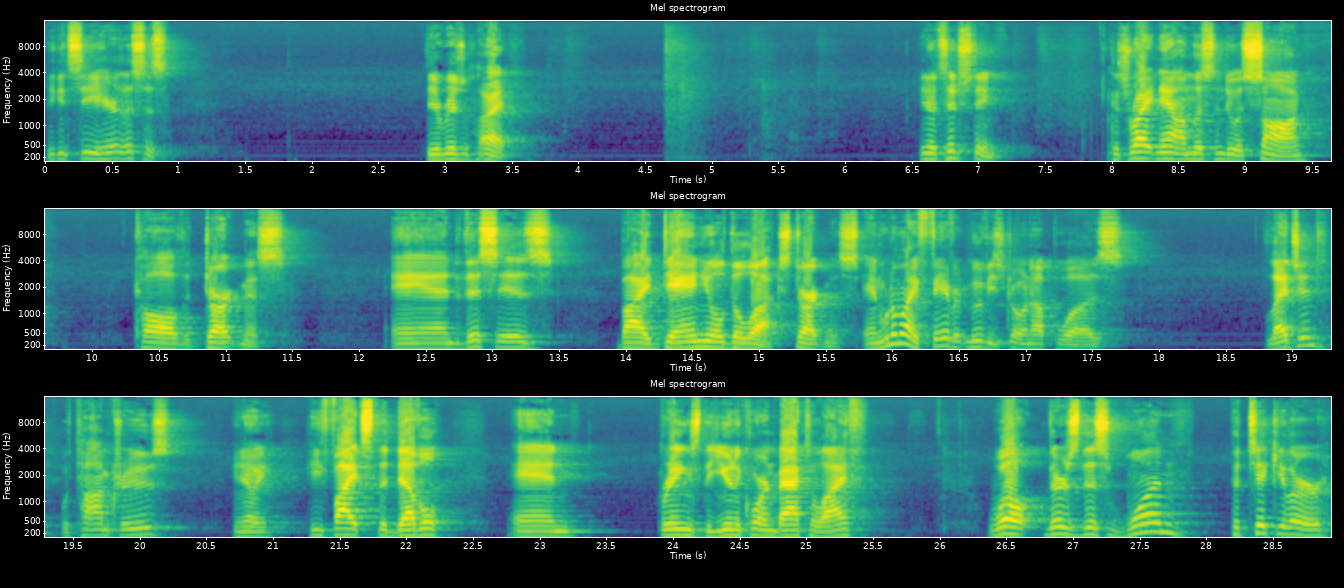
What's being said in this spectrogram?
You can see here, this is the original. All right. You know, it's interesting because right now I'm listening to a song called Darkness. And this is by Daniel Deluxe, Darkness. And one of my favorite movies growing up was Legend with Tom Cruise. You know, he, fights the devil and brings the unicorn back to life. Well, there's this one particular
